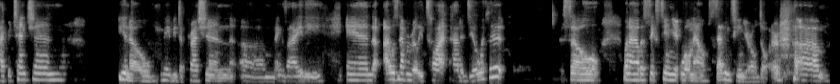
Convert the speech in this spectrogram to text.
hypertension, you know, maybe depression, um, anxiety. And I was never really taught how to deal with it. So when I have a 16 year, well now 17 year old daughter, um,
